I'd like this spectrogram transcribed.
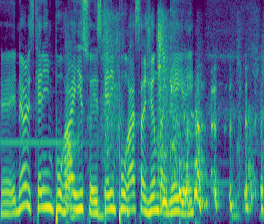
É, não, eles querem empurrar isso, eles querem empurrar essa agenda gay aí.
